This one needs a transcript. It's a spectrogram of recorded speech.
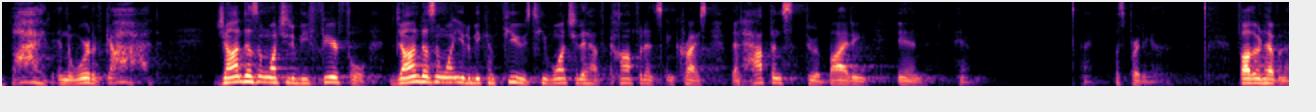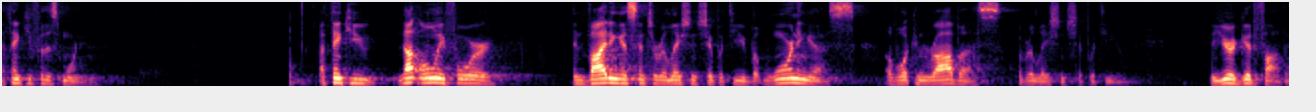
Abide in the Word of God. John doesn't want you to be fearful. John doesn't want you to be confused. He wants you to have confidence in Christ. That happens through abiding in Him. All right, let's pray together. Father in heaven, I thank you for this morning. I thank you not only for inviting us into relationship with you, but warning us of what can rob us of relationship with you. That you're a good father.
